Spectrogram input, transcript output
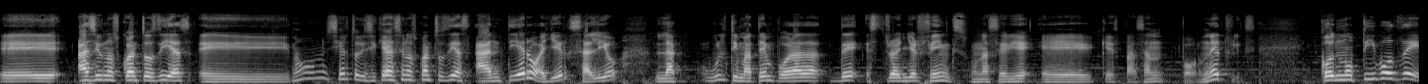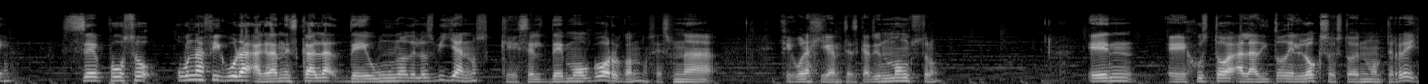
Eh, hace unos cuantos días, no, no es cierto, ni siquiera hace unos cuantos días, antier ayer salió la última temporada de Stranger Things, una serie que pasan por Netflix. Con motivo de, se puso una figura a gran escala de uno de los villanos, que es el Demogorgon, o sea, es una figura gigantesca de un monstruo, en eh, justo al ladito del Oxxo, esto en Monterrey.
